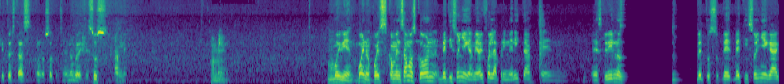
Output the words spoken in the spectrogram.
que tú estás con nosotros. En el nombre de Jesús, amén. Amén. Muy bien. Bueno, pues comenzamos con Betty Zúñiga. Mira, hoy fue la primerita en, escribirnos Betty Zúñiga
